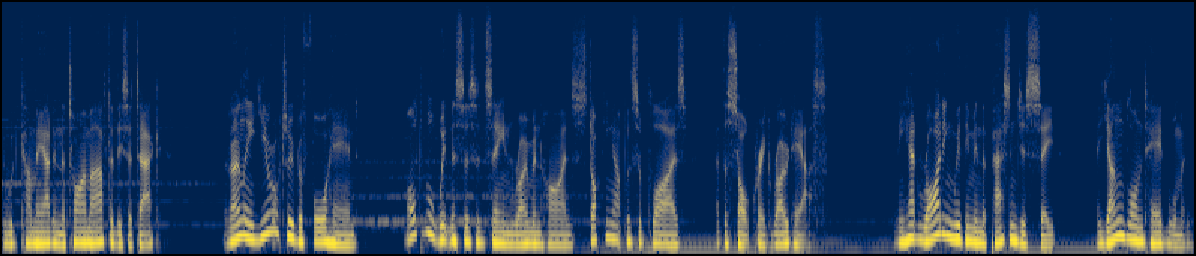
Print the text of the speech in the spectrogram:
It would come out in the time after this attack that only a year or two beforehand, multiple witnesses had seen Roman Hines stocking up with supplies at the Salt Creek Roadhouse. And he had riding with him in the passenger's seat a young blonde haired woman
